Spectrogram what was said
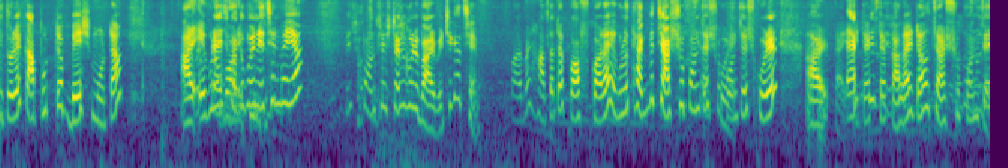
ভিতরে কাপড়টা বেশ মোটা। আর এগুলো কত করে নিয়েছেন ভাইয়া? বেশ পঞ্চাশ টাকা করে বাড়বে ঠিক আছে? পারবেন হাতাটা কফ করা এগুলো থাকবে চারশো পঞ্চাশ পঞ্চাশ করে। আর একটা একটা কালার এটাও চারশো পঞ্চাশ।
